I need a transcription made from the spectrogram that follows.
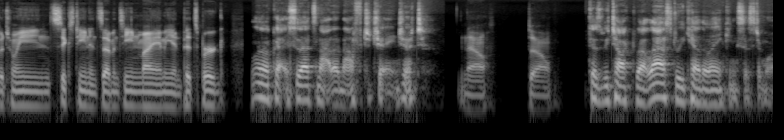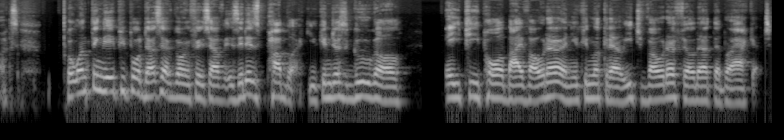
between 16 and 17 Miami and Pittsburgh. Okay, so that's not enough to change it No. So because we talked about last week how the ranking system works. But one thing the AP poll does have going for itself is it is public. You can just Google AP poll by voter and you can look at how each voter filled out their bracket.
